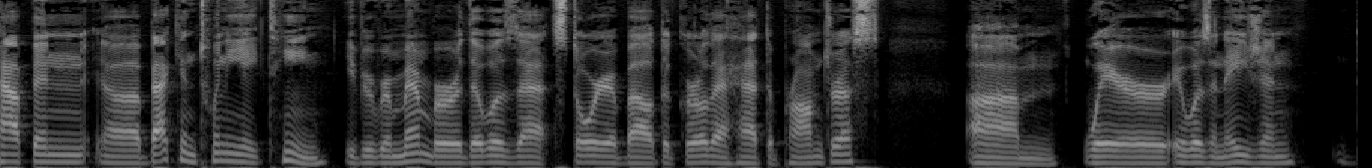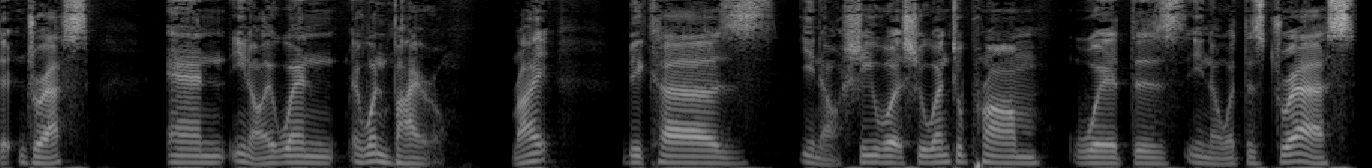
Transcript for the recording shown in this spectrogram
happened uh, back in 2018. If you remember, there was that story about the girl that had the prom dress, um, where it was an Asian d- dress, and you know it went it went viral, right? Because you know, she was she went to prom with this, you know, with this dress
